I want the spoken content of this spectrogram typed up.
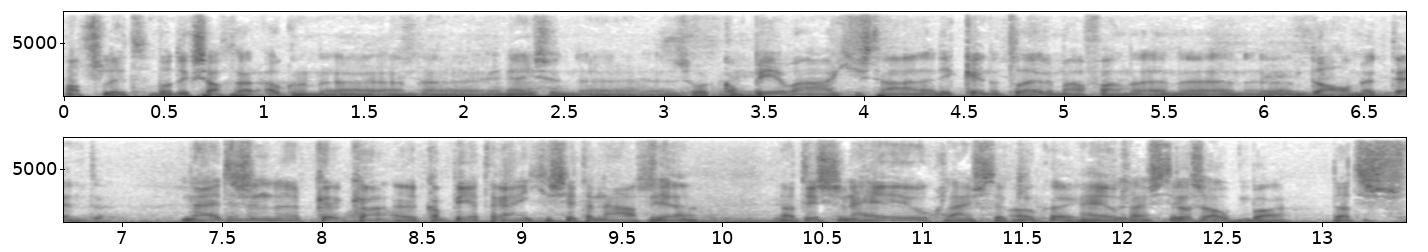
Absoluut. Want ik zag daar ook een, eh, een, eh, ineens een, eh, een soort kampeerwagentje staan. En ik ken het alleen maar van een, een, een dal met tenten. Nee, het is een ka- ka- kampeerterreintje zit ernaast. Ja. Dat is een heel klein stukje. Oké, heel klein stuk. dat is openbaar. Dat is,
